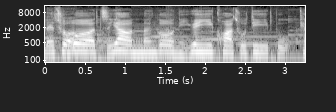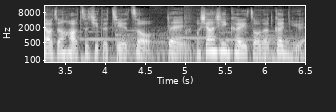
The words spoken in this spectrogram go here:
没错。不过只要能够你愿意跨出第一步，调整好自己的节奏，对我相信可以走得更远，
